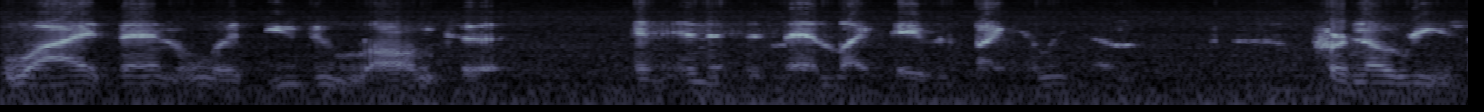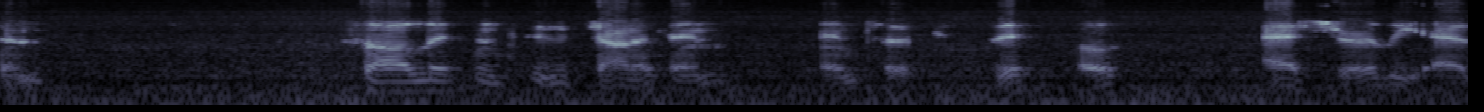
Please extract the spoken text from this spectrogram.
Why then would you do wrong to an innocent man like David by killing him for no reason? Saul listened to Jonathan and took this oath as surely as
